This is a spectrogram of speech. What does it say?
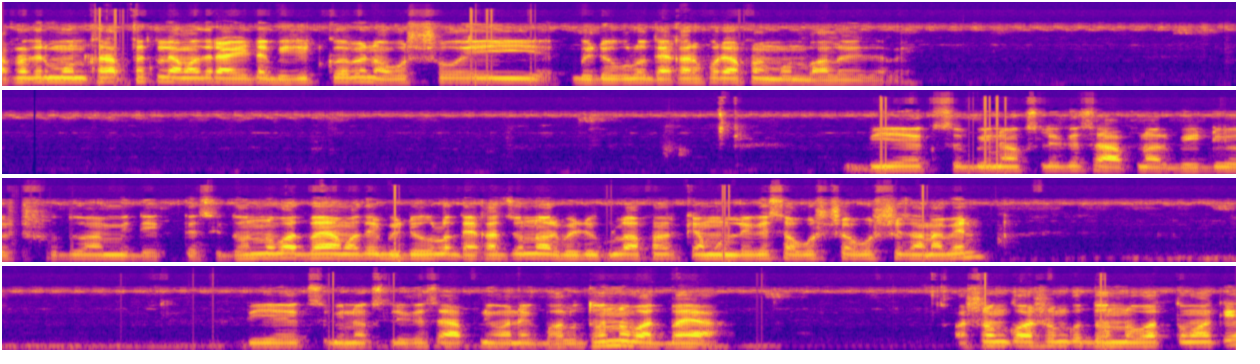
আপনাদের মন খারাপ থাকলে আমাদের আইডিটা ভিজিট করবেন, অবশ্যই এই ভিডিওগুলো দেখার পরে আপনার মন ভালো হয়ে যাবে। বিএক্স বিনক্স লিখেছে, আপনার ভিডিও শুধু আমি দেখতেছি। ধন্যবাদ ভাই আমাদের ভিডিওগুলো দেখার জন্য, আর ভিডিওগুলো আপনার কেমন লেগেছে অবশ্যই অবশ্যই জানাবেন। বিএক্স বিনক্স লিখেছে, আপনি অনেক ভালো। ধন্যবাদ ভাইয়া। অসংখ্য অসংখ্য ধন্যবাদ তোমাকে।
